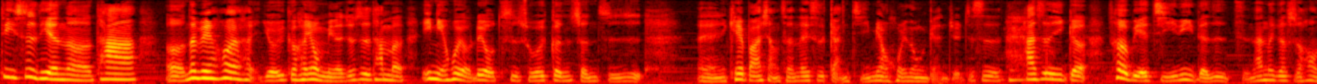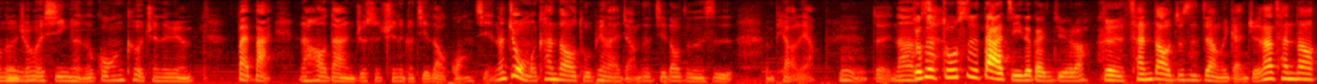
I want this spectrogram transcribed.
第四天呢，它呃那边会很有一个很有名的，就是他们一年会有六次所谓更生之日，诶，你可以把它想成类似赶集庙会那种感觉，就是它是一个特别吉利的日子。那那个时候呢，就会吸引很多观光客去那边。拜拜，然后当然就是去那个街道逛街。那就我们看到的图片来讲，这街道真的是很漂亮。嗯，对，那就是诸事大吉的感觉了。对，参道就是这样的感觉。那参道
